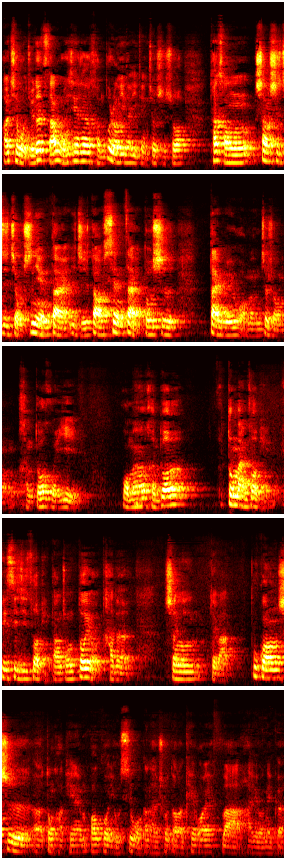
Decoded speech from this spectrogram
而且我觉得子安文先生很不容易的一点就是说，他从上世纪九十年代一直到现在，都是带给我们这种很多回忆。我们很多动漫作品、A C G 作品当中都有他的声音，对吧？不光是呃动画片，包括游戏，我刚才说到了 K O F 啊，还有那个《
